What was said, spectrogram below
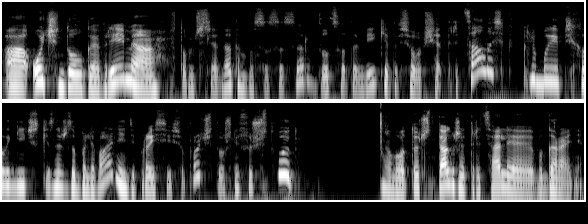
а, очень долгое время, в том числе, да, там в СССР, в 20 веке, это все вообще отрицалось, как любые психологические, знаешь, заболевания, депрессии и все прочее, это уж не существует. Вот, точно так же отрицали выгорание.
